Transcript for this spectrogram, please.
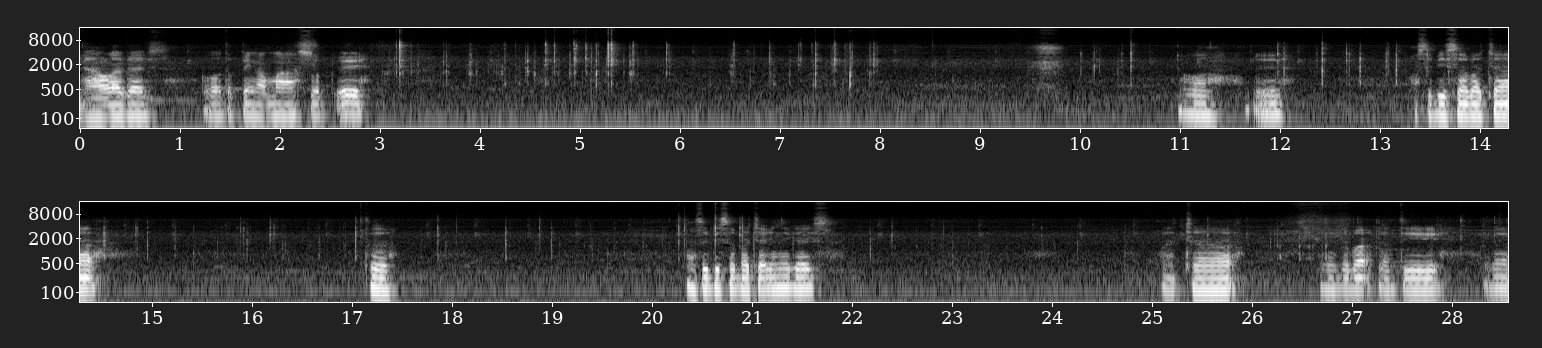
Nyala guys. Oh tapi nggak masuk. Eh. Oh, eh. Masih bisa baca. Tuh. Masih bisa baca ini guys. Baca. Ini coba ganti ini.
